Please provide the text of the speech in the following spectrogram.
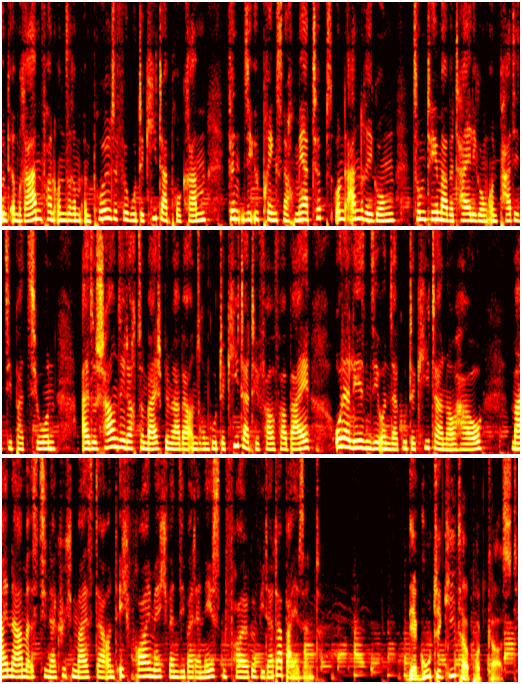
und im Rahmen von unserem Impulse für gute Kita-Programm finden Sie übrigens noch mehr Tipps und Anregungen zum Thema Beteiligung und Partizipation. Also schauen Sie doch zum Beispiel mal bei unserem Gute Kita TV vorbei oder lesen Sie unser Gute Kita Know-how. Mein Name ist Tina Küchenmeister und ich freue mich, wenn Sie bei der nächsten Folge wieder dabei sind. Der Gute Kita Podcast,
